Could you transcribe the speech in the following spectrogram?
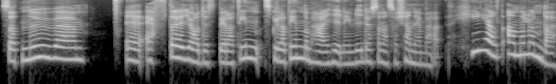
Så att nu ehm, eh, efter jag hade spelat in, spelat in de här healingvideorna så kände jag mig helt annorlunda.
